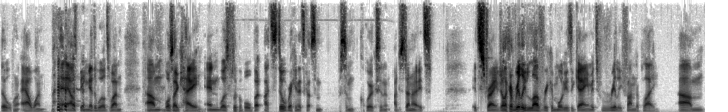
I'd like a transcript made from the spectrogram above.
the well, our one, ours being Netherworld's one, um, was okay and was flippable, but I still reckon it's got some some quirks in it. I just don't know. It's it's strange. Like I really love Rick and Morty as a game. It's really fun to play. Um,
